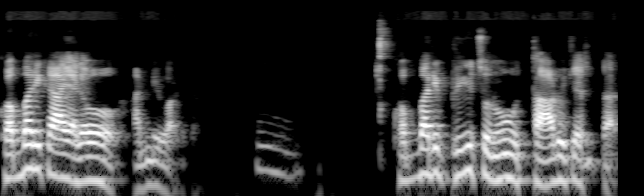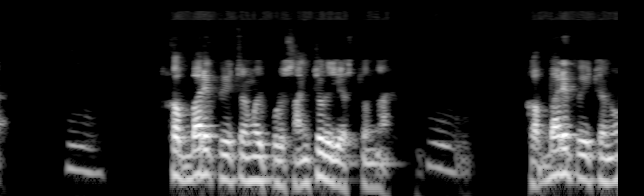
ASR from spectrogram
కొబ్బరికాయలో అన్ని వాడతారు. కొబ్బరి పీచును తాడు చేస్తారు. కొబ్బరి పీచును ఇప్పుడు సంచులు చేస్తున్నారు. కొబ్బరి పీచును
